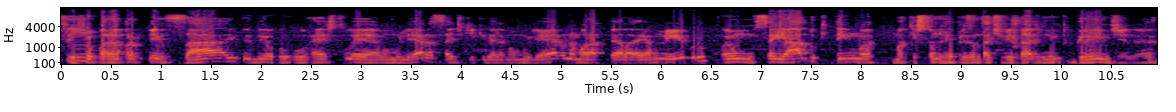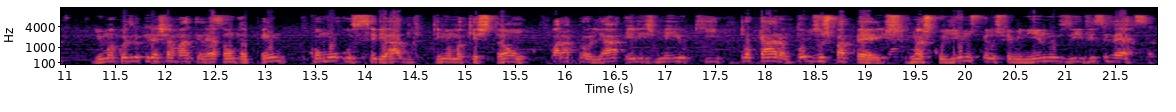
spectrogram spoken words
Sim. Se for parar pra pensar, entendeu? O resto é uma mulher, a sidekick dela é uma mulher, o namorado dela é um negro. É um seriado que tem uma, uma questão de representatividade muito grande, né? E uma coisa que eu queria chamar a atenção é. também, como o seriado tem uma questão parar para olhar, eles meio que trocaram todos os papéis masculinos pelos femininos e vice-versa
